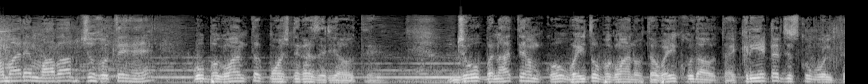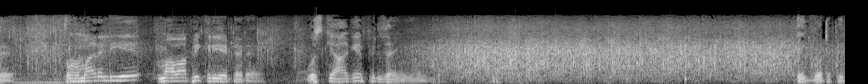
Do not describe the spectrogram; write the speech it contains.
हमारे माँ बाप जो होते हैं वो भगवान तक पहुँचने का ज़रिया होते हैं। जो बनाते हमको वही तो भगवान होता है वही खुदा होता है। क्रिएटर जिसको बोलते हैं। तो हमारे लिए माँ बाप ही क्रिएटर है। उसके आगे फिर जाएँगे हम। एक वोट अपील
